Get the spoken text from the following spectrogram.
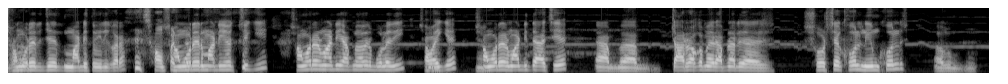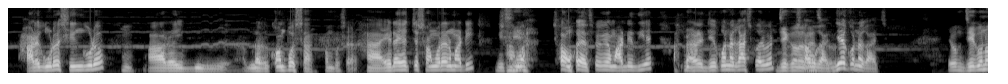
সমরের যে মাটি তৈরি করা সমরের। মাটি হচ্ছে কি সমরের মাটি আপনাদের বলে দিই সবাইকে সমরের মাটিতে আছে চার রকমের আপনার সর্ষে খোল নিম খোল হাড় গুঁড়ো শিং গুঁড়ো আর ওই আপনার কম্পোস্ট সার। সমস্যা হ্যাঁ এটাই হচ্ছে সমরের মাটি। সমর সমরের সঙ্গে মাটি দিয়ে আপনারা যে কোনো গাছ করবেন যে কোনো গাছ গাছ যে কোনো গাছ। এবং যে কোনো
